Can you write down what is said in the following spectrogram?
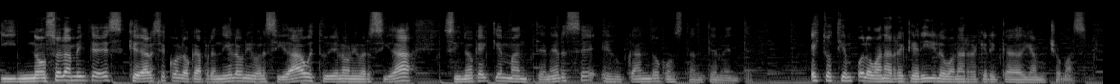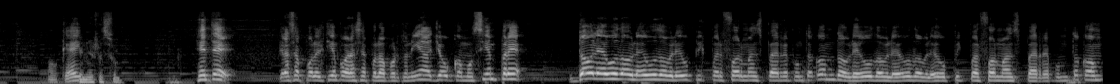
y no solamente es quedarse con lo que aprendí en la universidad o estudié en la universidad, sino que hay que mantenerse educando constantemente. Estos tiempos lo van a requerir y lo van a requerir cada día mucho más. ¿Ok? Tienes razón. Gente, gracias por el tiempo, gracias por la oportunidad. Yo, como siempre, www.peakperformancepr.com, www.peakperformancepr.com.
